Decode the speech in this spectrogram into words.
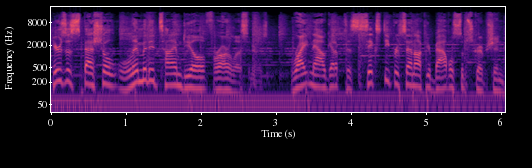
Here's a special limited time deal for our listeners. Right now, get up to 60% off your Babbel subscription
